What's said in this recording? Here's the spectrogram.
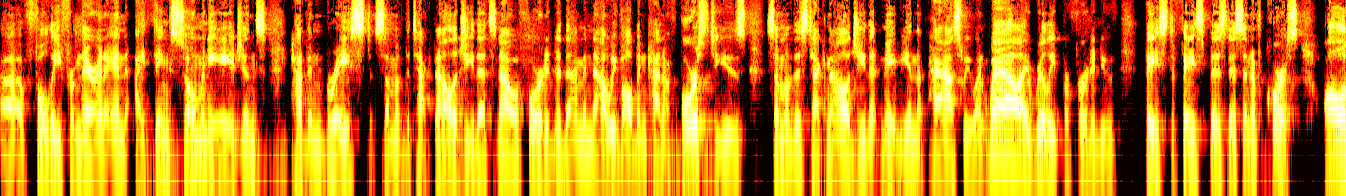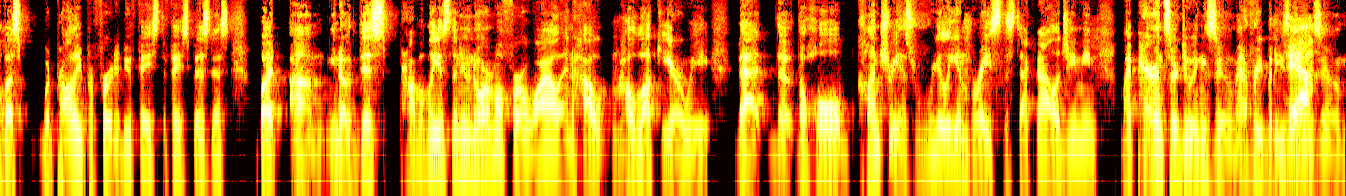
uh, fully from there. And, and I think so many agents have embraced some of the technology that's now afforded to them. And now we've all been kind of forced to use some of this technology that maybe in the past we went, well, I really prefer to do face to face business. And of course, all all of us would probably prefer to do face-to-face business but um, you know this probably is the new normal for a while and how mm-hmm. how lucky are we that the the whole country has really embraced this technology? I mean my parents are doing zoom. Everybody's yeah. doing zoom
